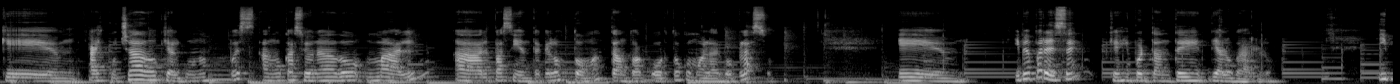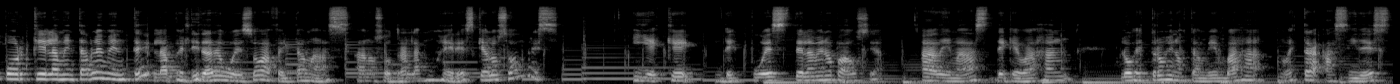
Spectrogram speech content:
que mm, ha escuchado que algunos pues han ocasionado mal al paciente que los toma, tanto a corto como a largo plazo. Em, y me parece que es importante dialogarlo. Y porque lamentablemente la pérdida de hueso afecta más a nosotras las mujeres que a los hombres. Y es que después de la menopausia, además de que bajan los estrógenos, también baja nuestra acidez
